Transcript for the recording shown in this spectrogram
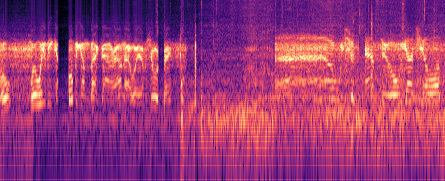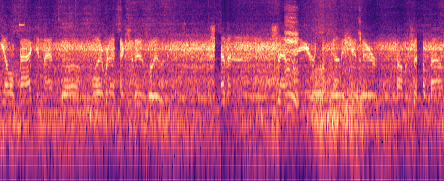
Well, will we be, we'll be coming back down around that way, I'm sure, right? Uh, we shouldn't have to. We got yellow up, yellow back, and that's uh, whatever that exit is. What is it? Seven seventy or some kind of shit there. Coming southbound.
